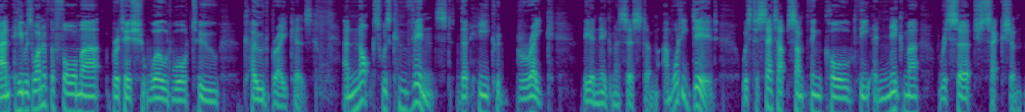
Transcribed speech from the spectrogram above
And he was one of the former British World War II code breakers. And Knox was convinced that he could break the Enigma system. And what he did was to set up something called the Enigma Research Section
